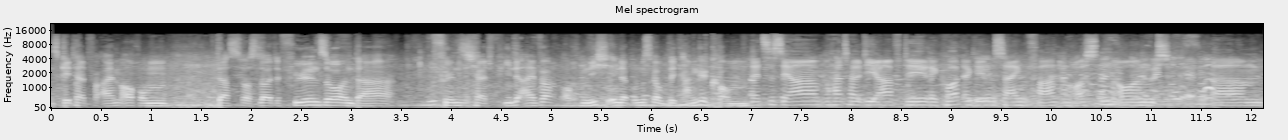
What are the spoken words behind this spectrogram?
Es geht halt vor allem auch um das, was Leute fühlen so. Und da fühlen sich halt viele einfach auch nicht in der Bundesrepublik angekommen. Letztes Jahr hat halt die AfD Rekordergebnisse eingefahren im Osten und ähm,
